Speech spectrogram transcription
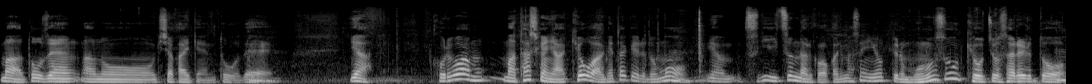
まあ、当然あの、記者会見等で、うん、いや、これは、まあ、確かに今日は上げたけれども、うん、いや次いつになるか分かりませんよっていうのをものすごく強調されると、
